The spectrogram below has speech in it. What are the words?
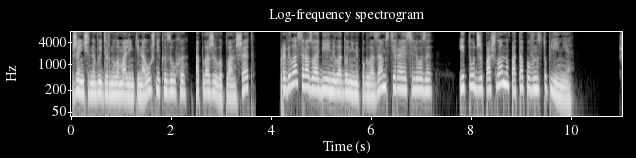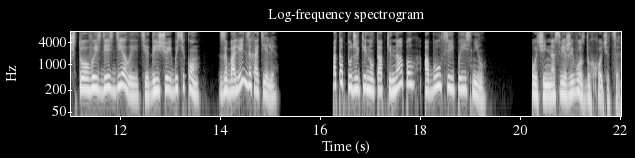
Женщина выдернула маленький наушник из уха, отложила планшет, провела сразу обеими ладонями по глазам, стирая слезы, и тут же пошла на Потапа в наступление. «Что вы здесь делаете? Да еще и босиком. Заболеть захотели?» Потап тут же кинул тапки на пол, обулся и пояснил. «Очень на свежий воздух хочется.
